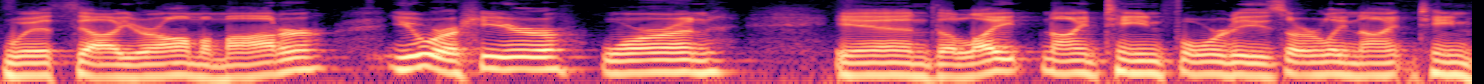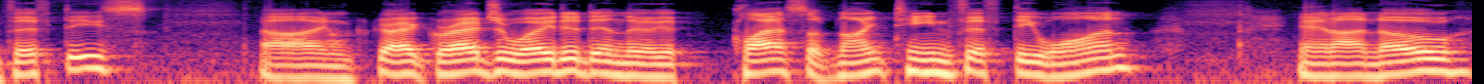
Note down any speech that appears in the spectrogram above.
with uh, your alma mater. You were here, Warren, in the late 1940s, early 1950s, uh, and gra- graduated in the class of 1951. And I know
